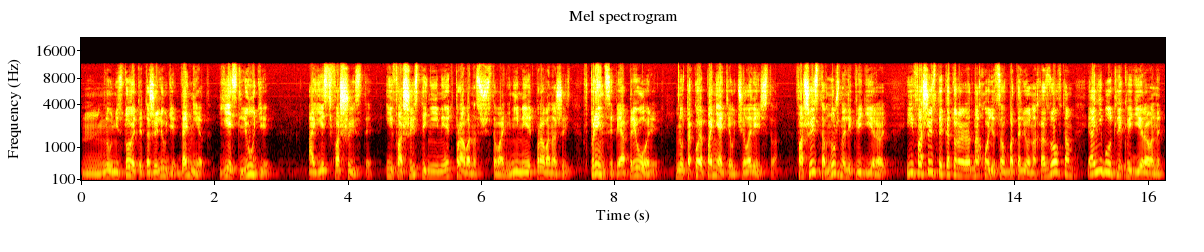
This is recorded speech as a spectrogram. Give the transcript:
ну, не стоит, это же люди. Да нет, есть люди, а есть фашисты. И фашисты не имеют права на существование, не имеют права на жизнь. В принципе, априори. Ну, такое понятие у человечества. Фашистов нужно ликвидировать. И фашисты, которые находятся в батальонах Азов там, и они будут ликвидированы.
